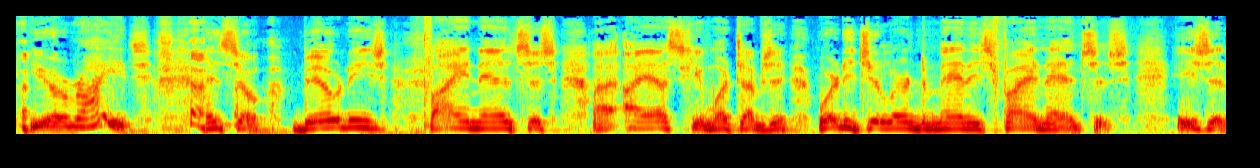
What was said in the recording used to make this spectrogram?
you're right. And so buildings, finances. I, I asked him one time, I said, where did you learn to manage finances? He said,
